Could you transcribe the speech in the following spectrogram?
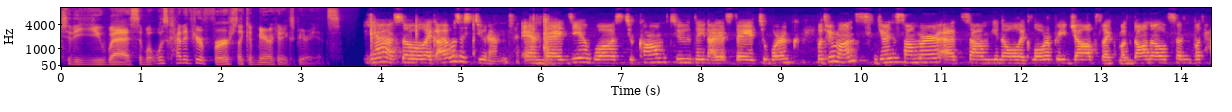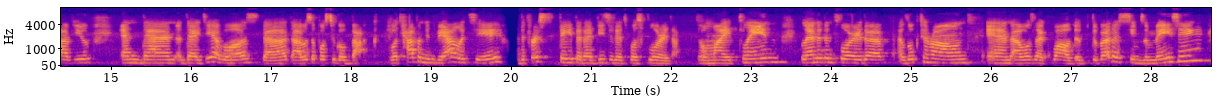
to the US and what was kind of your first like American experience? Yeah, so like I was a student, and the idea was to come to the United States to work for three months during the summer at some, you know, like lower paid jobs like McDonald's and what have you. And then the idea was that I was supposed to go back. What happened in reality, the first state that I visited was Florida. So my plane landed in Florida. I looked around and I was like, wow, the, the weather seems amazing.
